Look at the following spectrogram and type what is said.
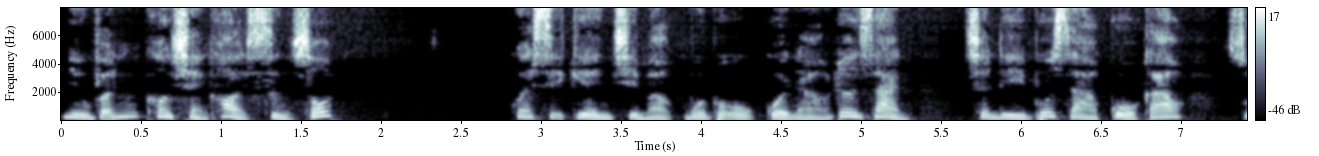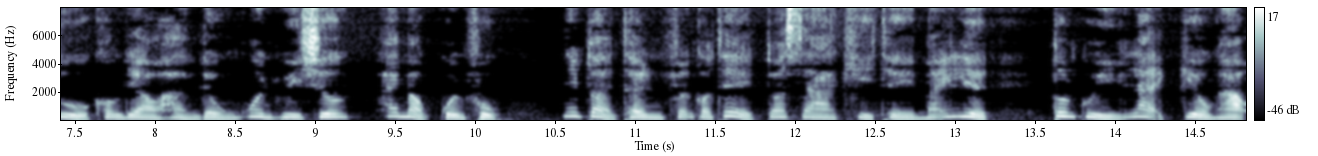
nhưng vẫn không tránh khỏi sửng sốt. Quay sĩ Kiên chỉ mặc một bộ quần áo đơn giản, chân đi bốt già cổ cao, dù không đeo hàng đống huân huy chương hay mặc quân phục, nhưng toàn thân vẫn có thể toát ra khí thế mãnh liệt, tôn quý lại kiêu ngạo.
